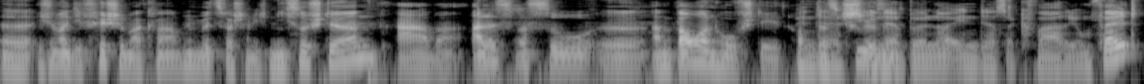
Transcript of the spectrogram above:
äh, ich sag mal, die Fische im Aquarium wird es wahrscheinlich nicht so stören, aber alles, was so äh, am Bauernhof steht, wenn das der China-Böller in das Aquarium fällt.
